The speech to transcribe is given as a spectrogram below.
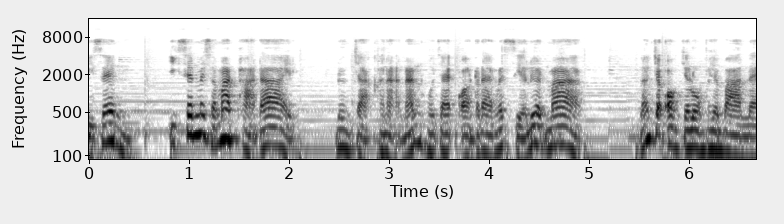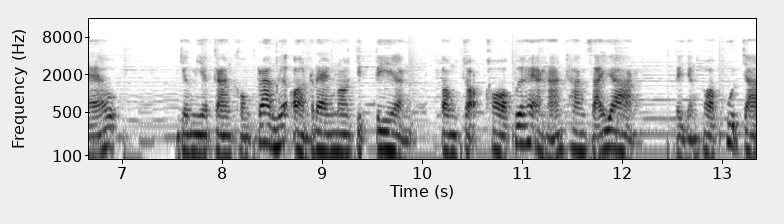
4เส้น อีกเส้นไม่สามารถผ่าได้ เนื่องจากขณะนั้นหัวใจอ่อนแรงและเสียเลือดมาก หลังจากออกจากโรงพยาบาลแล้ว ยังมีอาการของกล้ามเนื้ออ่อนแรงนอนติดเตียง ต้องเจาะคอเพื่อให้อาหารทางสายยาง แต่ยังพอพูดจา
